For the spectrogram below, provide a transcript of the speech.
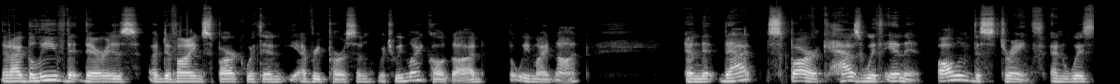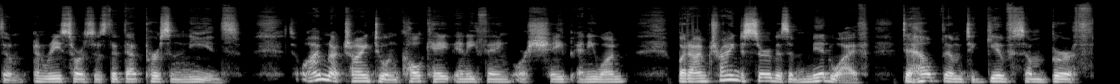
that I believe that there is a divine spark within every person, which we might call God, but we might not and that that spark has within it all of the strength and wisdom and resources that that person needs. So i'm not trying to inculcate anything or shape anyone but i'm trying to serve as a midwife to help them to give some birth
